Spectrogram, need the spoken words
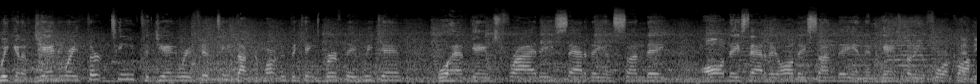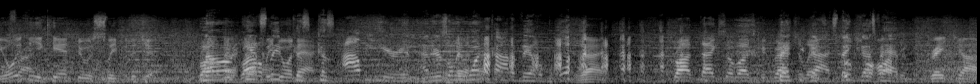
weekend of January 13th to January 15th, Dr. Martin Luther King's birthday weekend. We'll have games Friday, Saturday, and Sunday. All day Saturday, all day Sunday, and then games starting at 4 o'clock. And the on only Friday. thing you can't do is sleep in the gym. No, Ron, I will be- Ron can't will be sleep doing that. because I'll be here, and, and there's only one cot available. Right. Ron, thanks so much. Congratulations. Thank you Congratulations. guys. Thank you guys for having me. Great job.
